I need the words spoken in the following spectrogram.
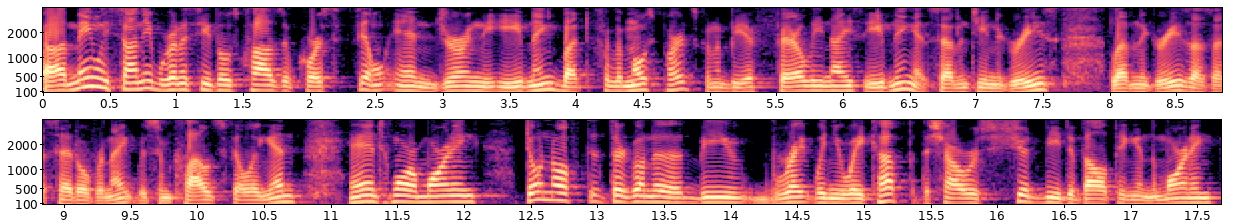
Uh, mainly sunny. We're going to see those clouds, of course, fill in during the evening, but for the most part, it's going to be a fairly nice evening at 17 degrees, 11 degrees, as I said, overnight with some clouds filling in. And tomorrow morning, don't know if they're going to be right when you wake up, but the showers should be developing in the morning.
